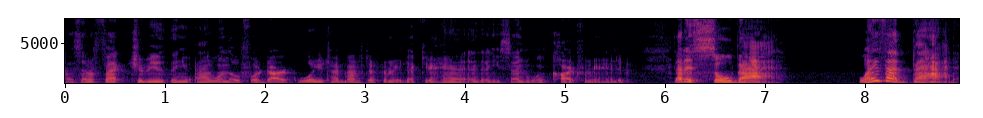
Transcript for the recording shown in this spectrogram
I send effect, tribute, then you add one level 4 dark warrior type monster from your deck to your hand, and then you send one card from your hand. To... That is so bad. Why is that bad?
